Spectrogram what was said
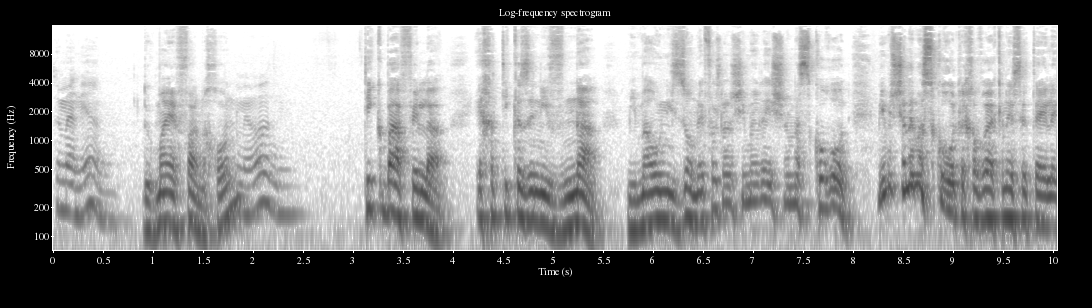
זה מעניין. דוגמה יפה, נכון? מאוד. תיק באפלה, איך התיק הזה נבנה, ממה הוא ניזון, איפה של האנשים האלה יש משכורות? מי משלם משכורות לחברי הכנסת האלה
